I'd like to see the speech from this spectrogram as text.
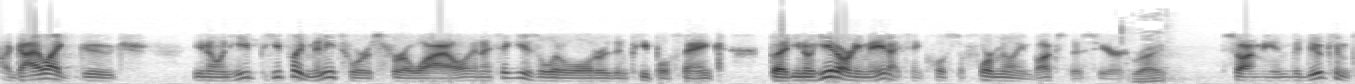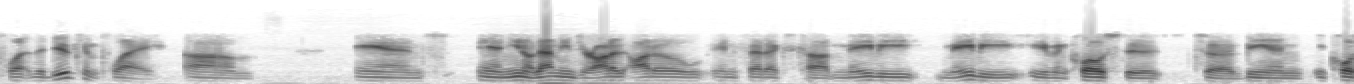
a guy like Gooch, you know, and he he played mini tours for a while, and I think he's a little older than people think. But you know, he had already made I think close to four million bucks this year. right? So I mean, the dude can play. The dude can play, um, and and you know that means you're auto auto in FedEx Cup, maybe maybe even close to to being close.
